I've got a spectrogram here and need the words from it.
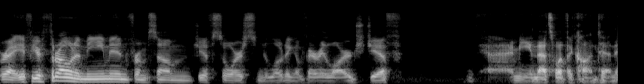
right? If you're throwing a meme in from some GIF source and you're loading a very large GIF, I mean, that's what the content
